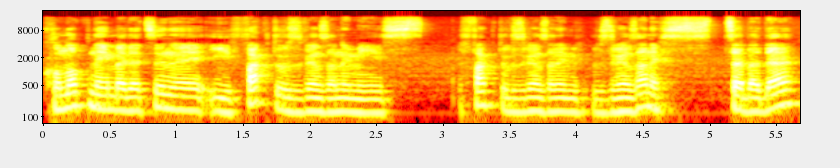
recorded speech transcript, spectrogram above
konopnej medycyny i faktów, związanymi z, faktów związanych z CBD,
